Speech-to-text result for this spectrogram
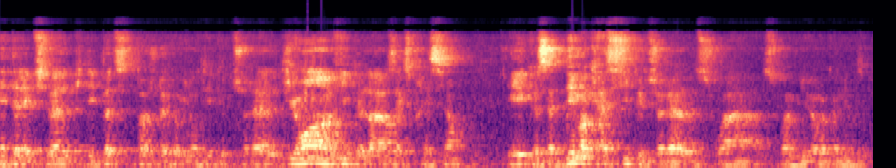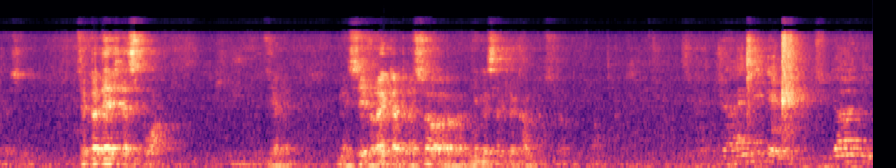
intellectuelles puis des petites poches de communautés culturelles qui ont envie que leurs expressions et que cette démocratie culturelle soit, soit mieux reconnue aux États-Unis. C'est peut-être l'espoir, je dirais. Mais c'est vrai qu'après ça, euh, négocier avec le commerce. J'aurais aimé que tu donnes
